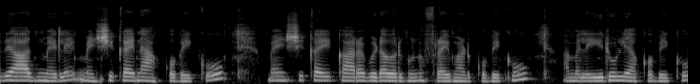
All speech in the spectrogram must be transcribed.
ಇದಾದಮೇಲೆ ಮೆಣ್ಸಿಕಾಯಿನ ಹಾಕ್ಕೋಬೇಕು. ಮೆಣ್ಸಿಕಾಯಿ ಖಾರ ಬಿಡೋವರೆಗೂ ಫ್ರೈ ಮಾಡ್ಕೋಬೇಕು. ಆಮೇಲೆ ಈರುಳ್ಳಿ ಹಾಕ್ಕೋಬೇಕು.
